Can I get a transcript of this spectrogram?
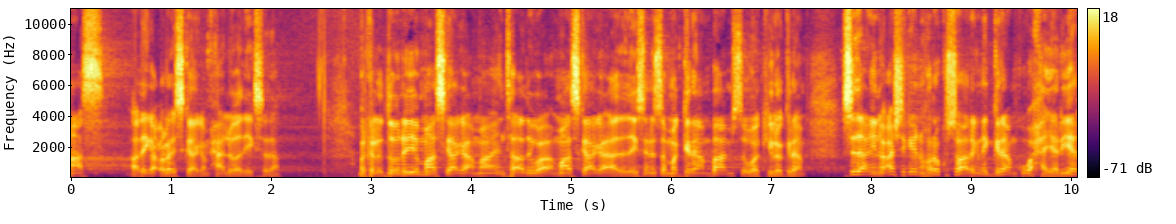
mass adiga culayskaaga maxaa loo adeegsadaa? Marka la doonayo maaskaaga ama inta adigu maaskaaga aad adeegsanayso ma gramba mise waa kilogram sida aynu cashirkeenu hore ku soo aragnay gramku waxa yaryar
